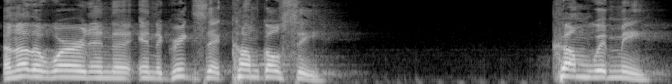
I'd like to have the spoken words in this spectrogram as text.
Another word in the, in the Greek said, Come, go see. Come with me.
